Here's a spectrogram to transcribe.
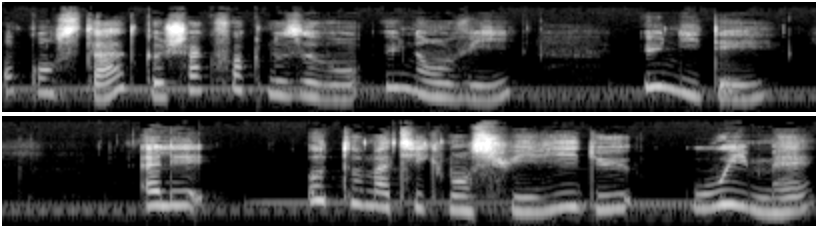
on constate que chaque fois que nous avons une envie, une idée, elle est automatiquement suivie du oui mais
